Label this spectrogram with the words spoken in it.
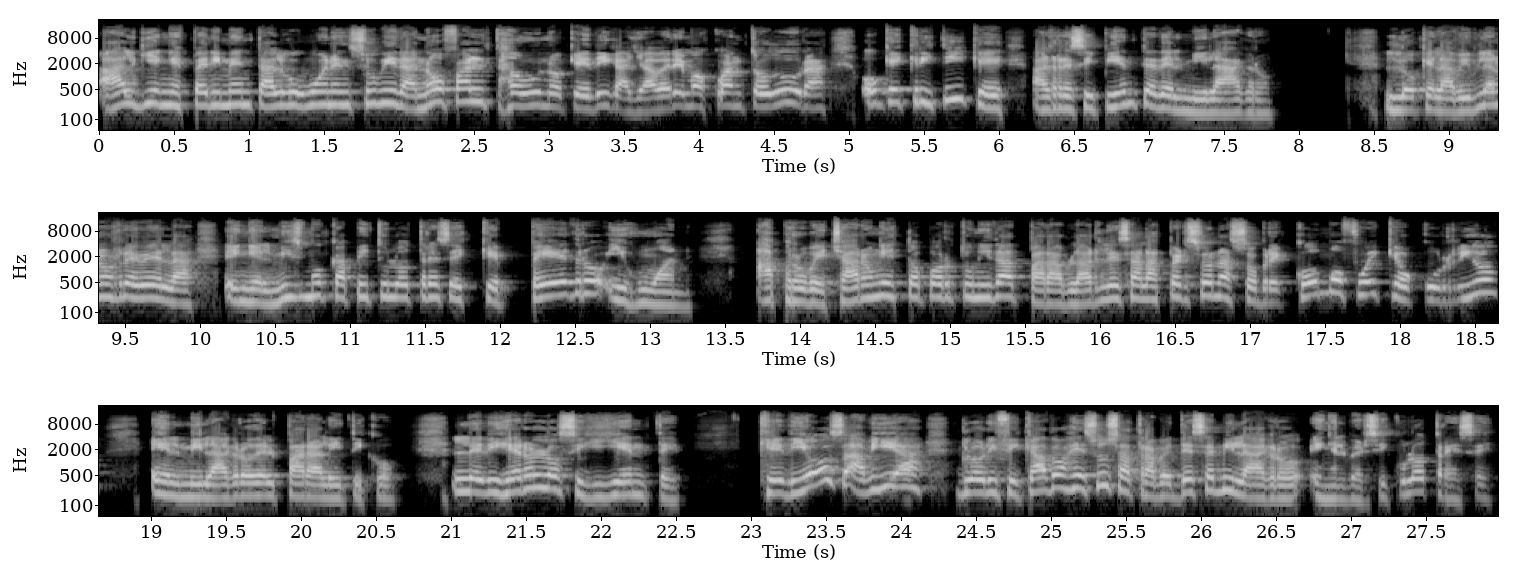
alguien experimenta algo bueno en su vida? No falta uno que diga, ya veremos cuánto dura, o que critique al recipiente del milagro. Lo que la Biblia nos revela en el mismo capítulo 3 es que Pedro y Juan aprovecharon esta oportunidad para hablarles a las personas sobre cómo fue que ocurrió el milagro del paralítico. Le dijeron lo siguiente, que Dios había glorificado a Jesús a través de ese milagro en el versículo 13.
